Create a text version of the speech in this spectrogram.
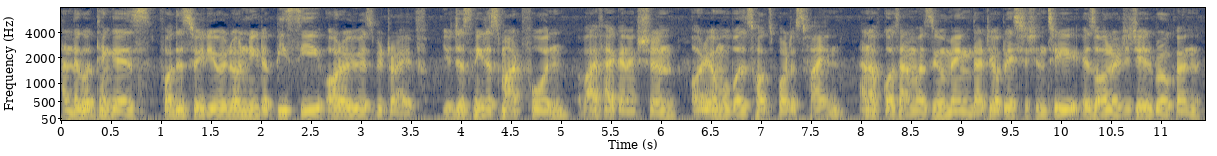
And the good thing is, for this video you don't need a PC or a USB drive. You just need a smartphone, a Wi-Fi connection, or your mobile's hotspot is fine. And of course I'm assuming that your PlayStation 3 is already jailbroken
